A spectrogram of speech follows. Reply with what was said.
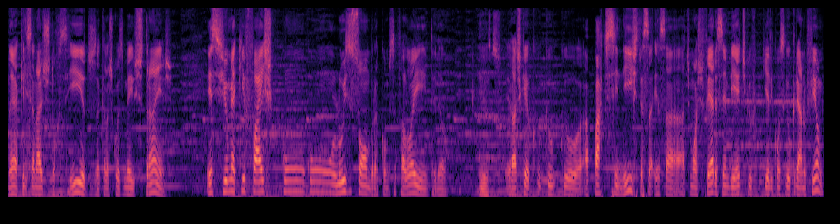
né, aqueles cenários distorcidos, aquelas coisas meio estranhas, esse filme aqui faz com, com luz e sombra, como você falou aí, entendeu? Isso. Eu acho que, que, que a parte sinistra, essa, essa atmosfera, esse ambiente que, que ele conseguiu criar no filme,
